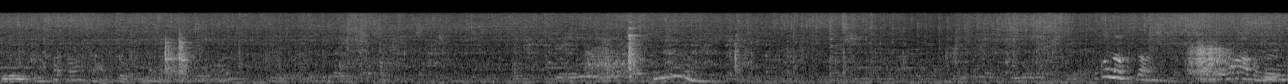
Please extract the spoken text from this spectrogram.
기름이 좀 타서 안쪽으로 음. 끊었어. 이거 하나 더 넣을게.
